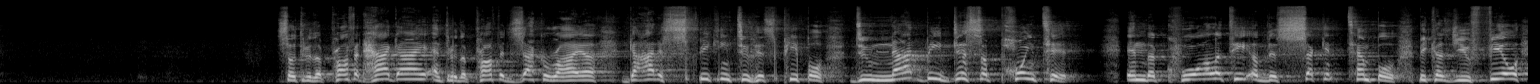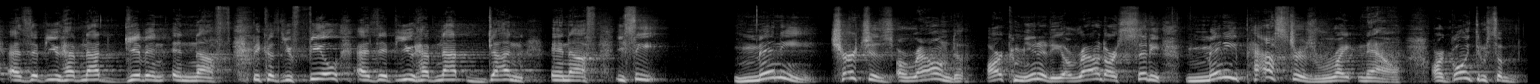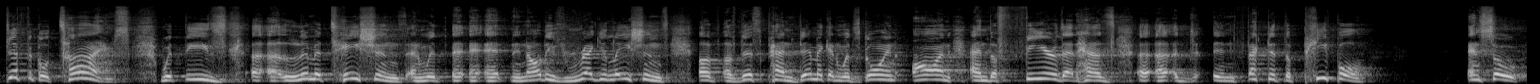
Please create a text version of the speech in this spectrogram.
So, through the prophet Haggai and through the prophet Zechariah, God is speaking to his people do not be disappointed in the quality of this second temple because you feel as if you have not given enough, because you feel as if you have not done enough. You see, many churches around our community, around our city, many pastors right now are going through some difficult times with these uh, uh, limitations and with and, and, all these regulations of, of this pandemic and what's going on and the fear that has uh, uh infected the people. And so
